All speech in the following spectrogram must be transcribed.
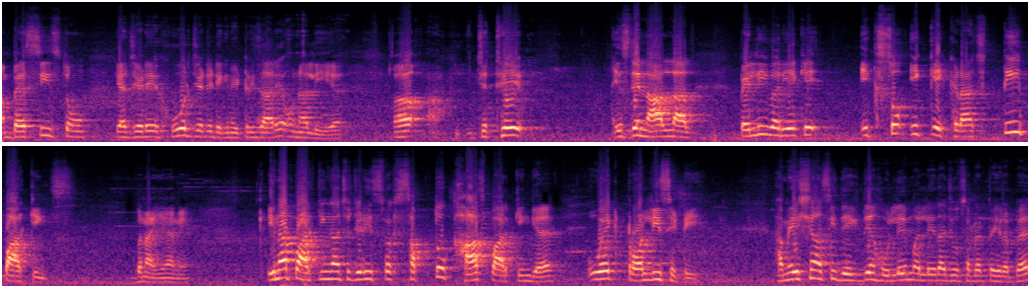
ਅੰਬੈਸੀਜ਼ ਤੋਂ ਜਾਂ ਜਿਹੜੇ ਹੋਰ ਜਿਹੜੇ ਡਿਗਨਿਟਰੀਜ਼ ਆ ਰਹੇ, ਉਹਨਾਂ ਲਈ ਹੈ। ਜਿੱਥੇ ਇਸ ਦੇ ਨਾਲ ਨਾਲ ਪਹਿਲੀ ਵਾਰੀ ਹੈ ਕਿ 101 ਏਕੜਾਂ 'ਚ 30 ਪਾਰਕਿੰਗਸ ਬਣਾਈਆਂ ਨੇ। ਇਹਨਾਂ ਪਾਰਕਿੰਗਾਂ 'ਚ ਜਿਹੜੀ ਇਸ ਵਕਤ ਸਭ ਤੋਂ ਖਾਸ ਪਾਰਕਿੰਗ ਹੈ, ਉਹ ਹੈ ਇੱਕ ਟਰਾਲੀ ਸਿਟੀ ਹਮੇਸ਼ਾ ਅਸੀਂ ਦੇਖਦੇ ਹਾਂ ਹੋਲੇ ਮਹੱਲੇ ਦਾ ਜੋ ਸਾਡਾ ਤਜਰਬਾ ਹੈ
